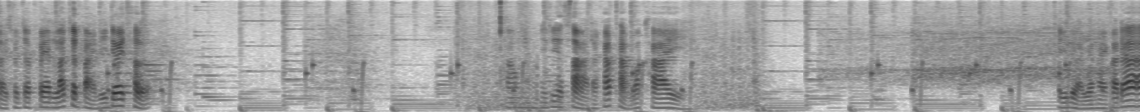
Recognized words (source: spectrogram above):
สายชนจะเป็นรับจดหมายนี้ด้วยเถอะห้องนิติศาสตร์นะครับ ถามว่าใครที่เหลือยังไงก็ได้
